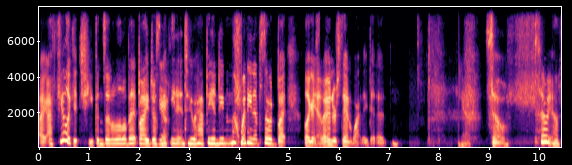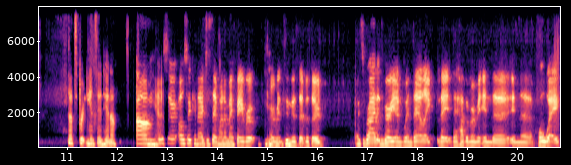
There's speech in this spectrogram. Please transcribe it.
I, I feel like it cheapens it a little bit by just Yeah. making it into a happy ending in the wedding episode. But like I Yeah. said, I understand why they did it. Yeah. So, so yeah, that's Brittany and Santana. Um, Yeah. Also, also, can I just say one of my favorite moments in this episode was right at the very end when they're like they they have a moment in the in the hallway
